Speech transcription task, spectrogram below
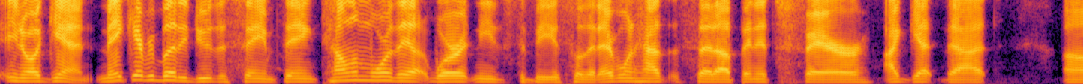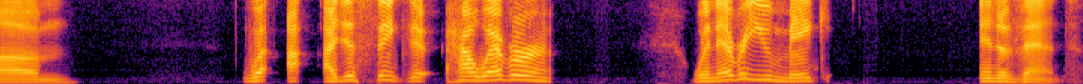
you know, again, make everybody do the same thing. Tell them where that where it needs to be, so that everyone has it set up and it's fair. I get that. Um, what I, I just think that, however, whenever you make an event,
